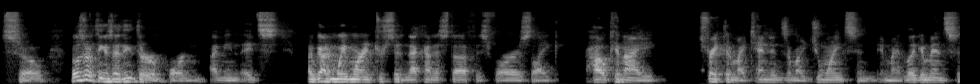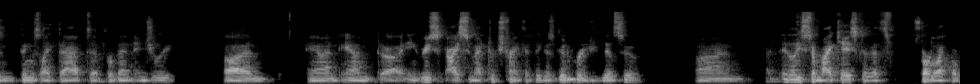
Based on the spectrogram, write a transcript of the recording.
so those are things I think they're important. I mean, it's I've gotten way more interested in that kind of stuff as far as like how can I strengthen my tendons and my joints and, and my ligaments and things like that to prevent injury. Um, and and uh, increasing isometric strength, I think, is good for jiu-jitsu. Um, at least in my case, because that's sort of like what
